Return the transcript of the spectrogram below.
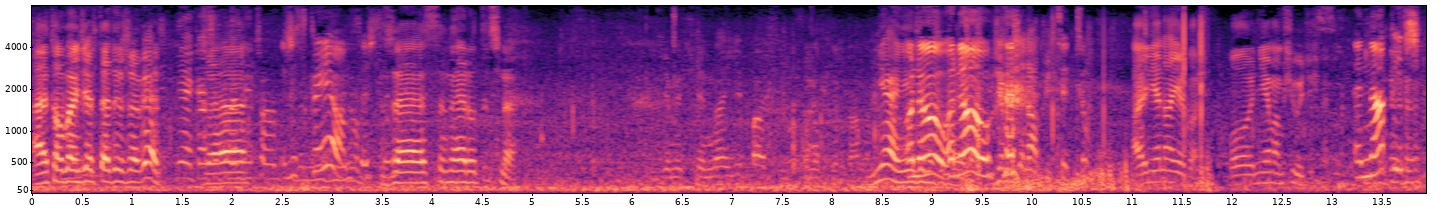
Ale to będzie wtedy, że wiesz, Nie, Kasia, że, Że sklejałam coś. że sceny erotyczne. Idziemy się najebać i. Nie, nie Oh idziemy no, się oh najebać. no. Idziemy się napić. Ty tu. Ale nie najebać, bo nie mam siły dzisiaj. Napić Idziemy,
